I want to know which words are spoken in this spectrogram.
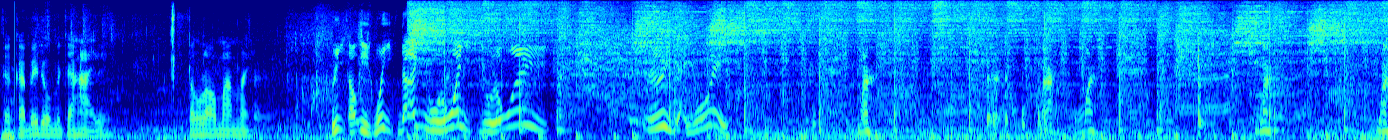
แต่กัดไม่โดนมันจะหายเลย ต้องรอมาใหม่ใช่เฮ้ยเอาอีกเว้ยได้อยู่แล้วเว้ยอยู่แล้วเว้ยเอ้ยใหญ่เว้ยมามามามามา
